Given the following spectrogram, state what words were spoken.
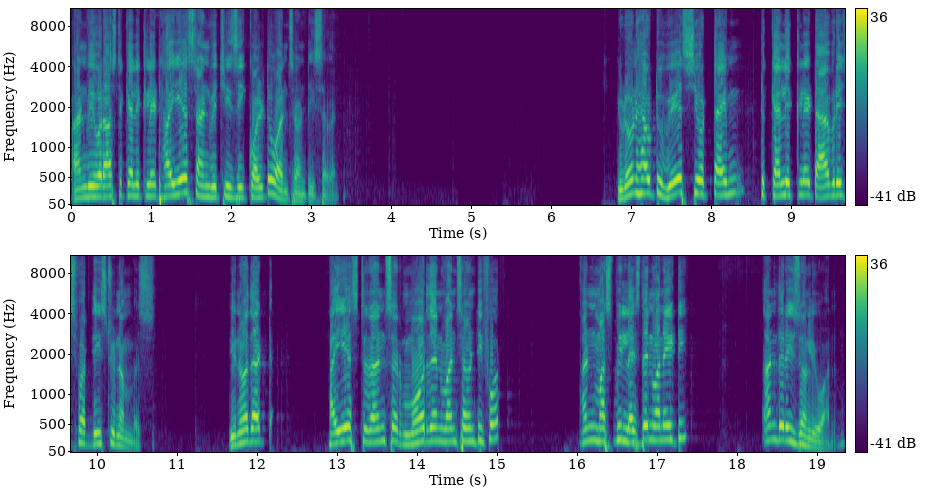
And we were asked to calculate highest and which is equal to 177 you don't have to waste your time to calculate average for these two numbers. You know that highest runs are more than 174 and must be less than 180 and there is only one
